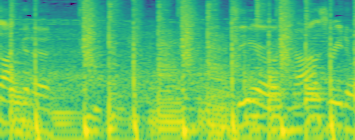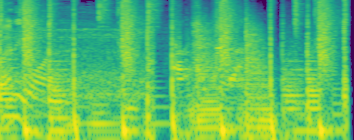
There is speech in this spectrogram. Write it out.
not going to dear Nasri to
